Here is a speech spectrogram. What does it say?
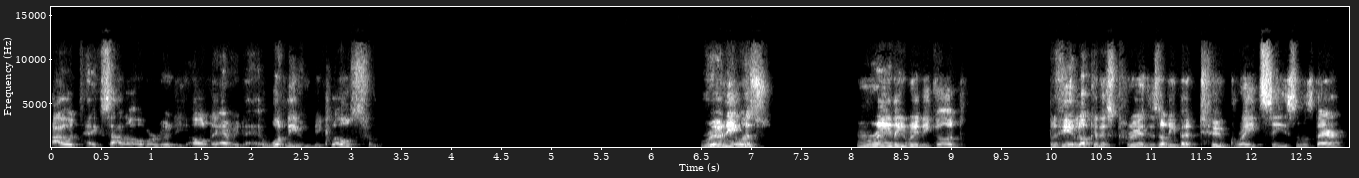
I would take Salah over Rooney all day, every day. It wouldn't even be close for me. Rooney was really, really good. But if you look at his career, there's only about two great seasons there.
